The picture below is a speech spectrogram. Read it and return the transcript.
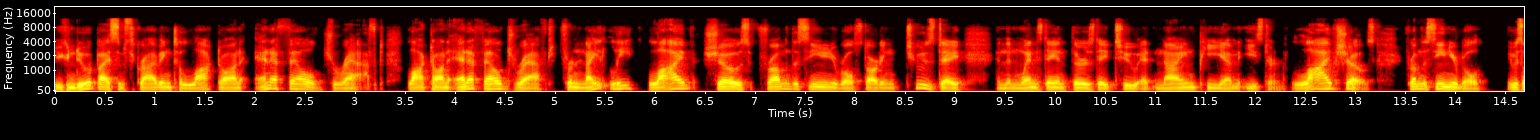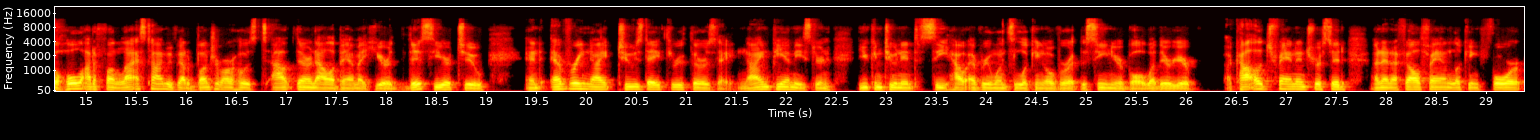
You can do it by subscribing to Locked On NFL Draft. Locked On NFL Draft for nightly live shows from the Senior Bowl starting Tuesday and then Wednesday and Thursday too at 9 p.m. Eastern. Live shows from the Senior Bowl. It was a whole lot of fun last time. We've got a bunch of our hosts out there in Alabama here this year too. And every night, Tuesday through Thursday, 9 p.m. Eastern, you can tune in to see how everyone's looking over at the Senior Bowl, whether you're a college fan interested, an NFL fan looking for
